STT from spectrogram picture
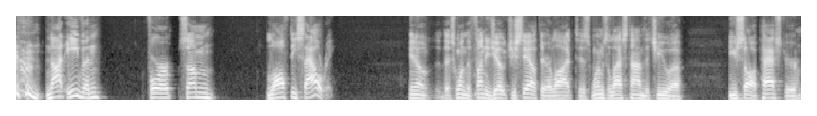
not even for some lofty salary. You know, that's one of the funny jokes you see out there a lot is when was the last time that you uh, you saw a pastor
